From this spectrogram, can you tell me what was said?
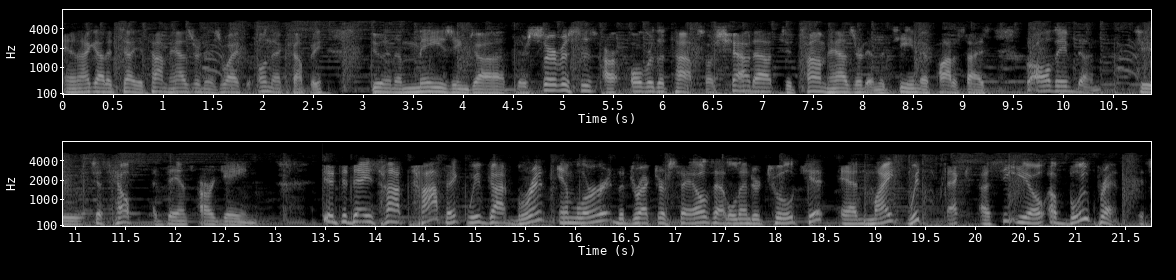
And I got to tell you, Tom Hazard and his wife who own that company do an amazing job. Their services are over the top. So shout out to Tom Hazard and the team at Podetize for all they've done to just help advance our game. In today's hot topic, we've got Brent Emler, the Director of Sales at Lender Toolkit, and Mike Whitbeck, a CEO of Blueprint. It's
